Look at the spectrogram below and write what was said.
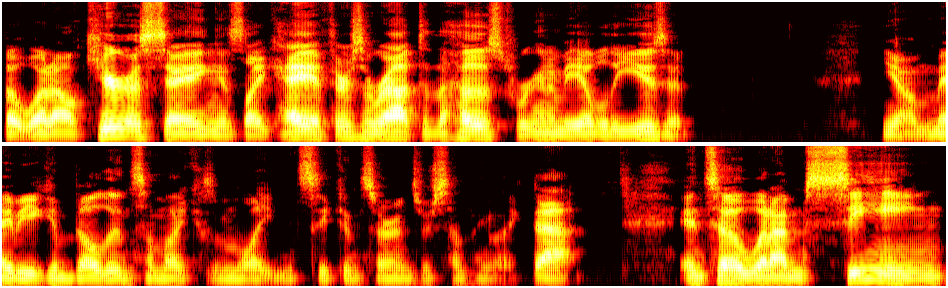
But what Alkira is saying is like, hey, if there's a route to the host, we're going to be able to use it. You know, maybe you could build in some like some latency concerns or something like that. And so what I'm seeing,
